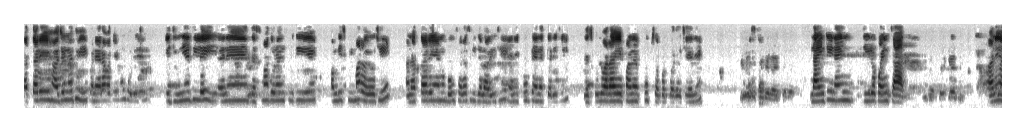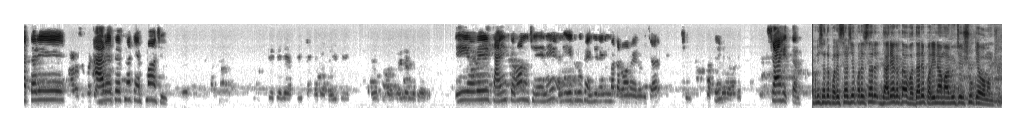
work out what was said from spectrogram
અત્યારે હાજર નથી, પણ એના વતી હું બોલું છું કે જુનિયરથી લઈ અને દસમા ધોરણ સુધી એ અમરી સ્કૂલમાં રહ્યો છે. અને અત્યારે એનું બહુ સરસ રિઝલ્ટ આવ્યું છે. એને ખૂબ મહેનત કરી છે. અને સ્કૂલવાળાએ પણ ખૂબ સપોર્ટ કર્યો છે એને. નાઇન્ટી નાઇન ઝીરો પોઈન્ટ સાત. અને અત્યારે આરએસએસ ના કેમ્પમાં છે. એ હવે સાયન્સ કરવાનું છે એને અને એ ગ્રુપ એન્જિનિયરિંગમાં કરવાનો એનો વિચાર છે. ઓકે શાહ હેતલ. આપણી સાથે પરેશ સર છે. પરેશ સર ધાર્યા કરતાં વધારે પરિણામ આવ્યું છે. શું કહેવા માંગશો?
